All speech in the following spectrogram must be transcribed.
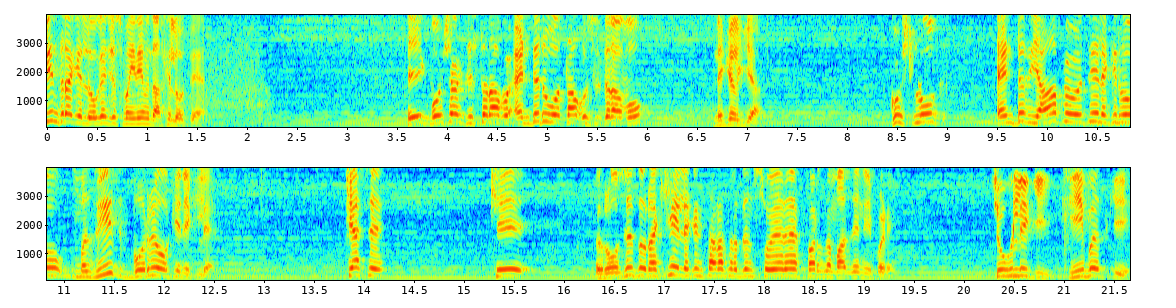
تین طرح کے لوگ ہیں جو اس مہینے میں داخل ہوتے ہیں۔ ایک وہ شخص جس طرح وہ انٹر ہوا تھا، اسی طرح وہ نکل گیا۔ کچھ لوگ انٹر یہاں پہ ہوتے ہیں لیکن وہ مزید برے ہو کے نکلے۔ کیسے؟ کہ روزے تو رکھے، لیکن سارا سارا دن سوئے رہے، فرض نمازیں نہیں پڑھی چغلی کی، غیبت کی،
